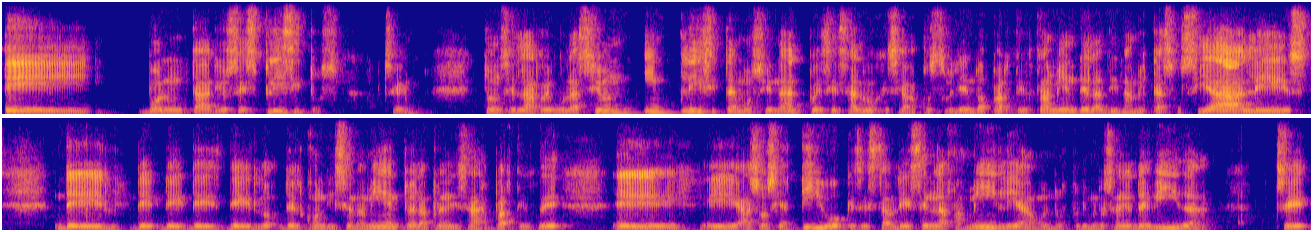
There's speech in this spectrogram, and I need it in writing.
eh, voluntarios explícitos. ¿sí? Entonces, la regulación implícita emocional, pues es algo que se va construyendo a partir también de las dinámicas sociales, del, del condicionamiento, del aprendizaje a partir de eh, eh, asociativo que se establece en la familia o en los primeros años de vida. ¿sí?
